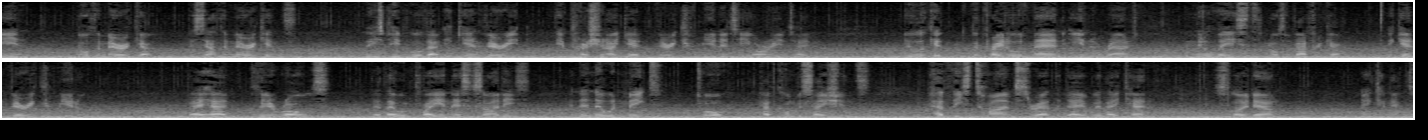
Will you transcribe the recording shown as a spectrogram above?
in North America, the South Americans, these people that again very the impression I get very community orientated. You look at the cradle of man in around the Middle East, north of Africa, again, very communal. They had clear roles that they would play in their societies, and then they would meet, talk, have conversations, have these times throughout the day where they can slow down and connect.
